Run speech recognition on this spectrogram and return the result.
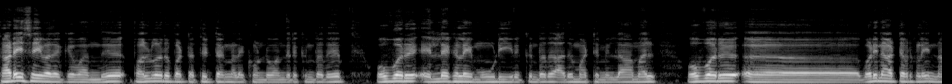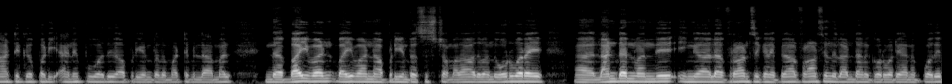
தடை செய்வதற்கு வந்து பல்வேறுபட்ட திட்டங்களை கொண்டு வந்திருக்கின்றது. ஒவ்வொரு எல்லைகளை மூடி இருக்கின்றது. அது மட்டும் இல்லாமல் ஒவ்வொரு வெளிநாட்டவர்களை நாட்டுக்கு படி அனுப்புவது அப்படின்றது மட்டும் இல்லாமல் இந்த by one by one system சிஸ்டம் அதாவது வந்து ஒருவரை லண்டன் வந்து இங்கே பிரான்ஸுக்கு அனுப்பினால் பிரான்ஸ் இருந்து லண்டனுக்கு ஒருவரை அனுப்புவது.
